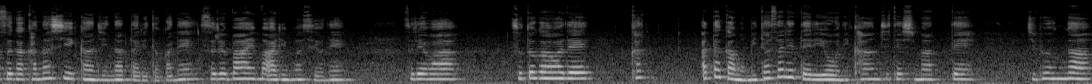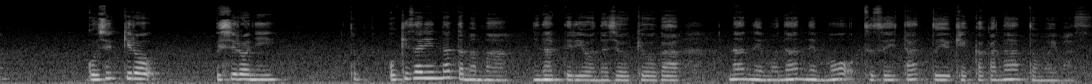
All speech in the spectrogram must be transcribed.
末が悲しい感じになったりとかねする場合もありますよね。それは外側であたかも満たされているように感じてしまって自分が50キロ後ろに置き去りになったままになっているような状況が何年も何年も続いたという結果かなと思います、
